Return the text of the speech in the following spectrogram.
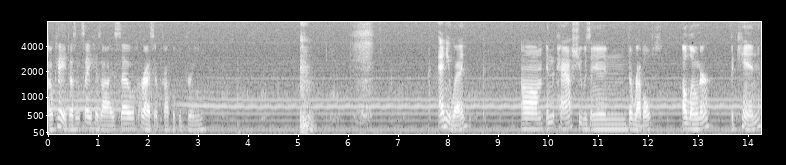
Okay, it doesn't say his eyes, so her eyes are probably green. anyway, um, in the past, she was in the Rebels, a loner, the Kin,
